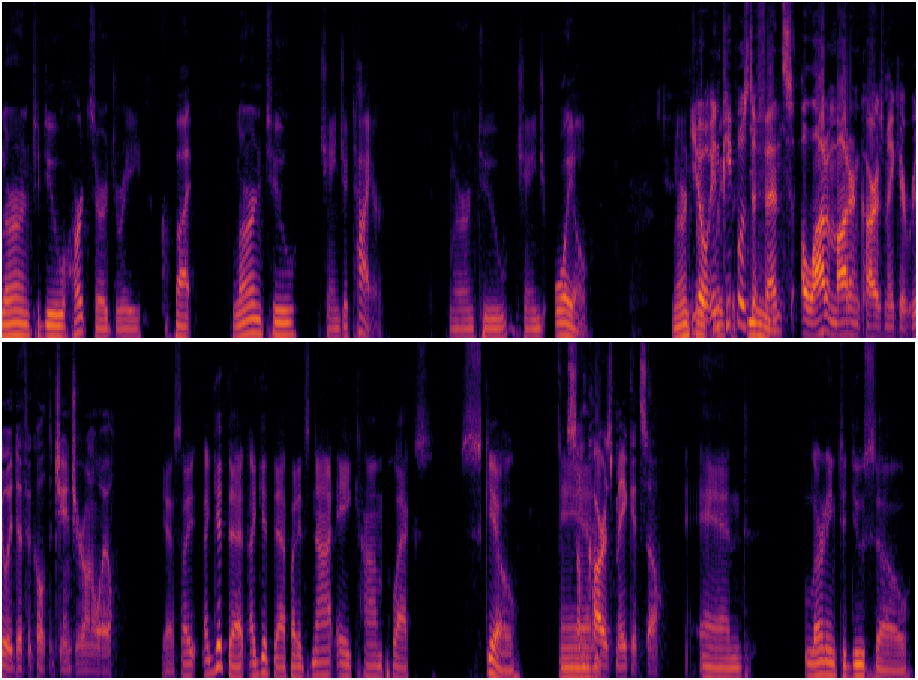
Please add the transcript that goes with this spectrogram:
learn to do heart surgery, but learn to change a tire, learn to change oil, Learn. You know, in people's defense, a lot of modern cars make it really difficult to change your own oil. Yes, I, I get that. I get that, but it's not a complex skill. And, Some cars make it so. And learning to do so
